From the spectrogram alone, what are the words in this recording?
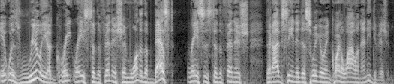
it was really a great race to the finish and one of the best races to the finish that I've seen at Oswego in quite a while in any division.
